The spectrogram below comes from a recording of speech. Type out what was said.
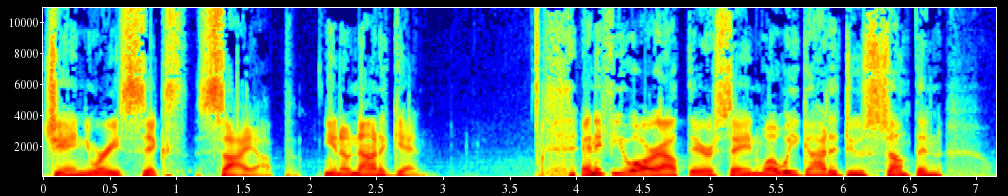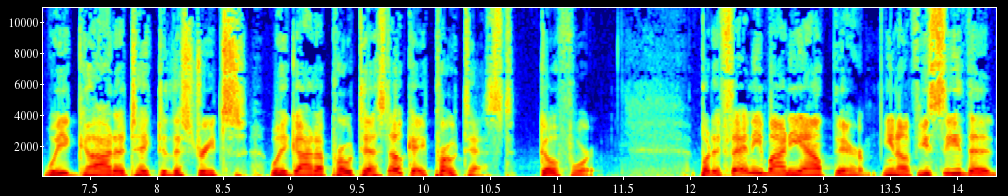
January 6th psyop. You know, not again. And if you are out there saying, well, we got to do something, we got to take to the streets, we got to protest, okay, protest. Go for it. But if anybody out there, you know, if you see the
